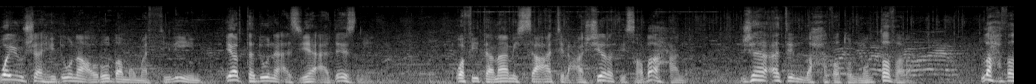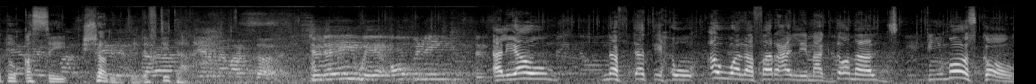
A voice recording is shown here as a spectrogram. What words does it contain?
ويشاهدون عروض ممثلين يرتدون أزياء ديزني. وفي تمام الساعة العاشرة صباحاً جاءت اللحظة المنتظرة لحظة قص شريط الافتتاح. اليوم نفتتح أول فرع لماكدونالدز في موسكو.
